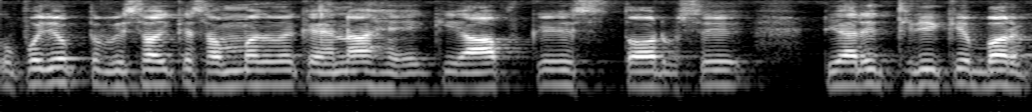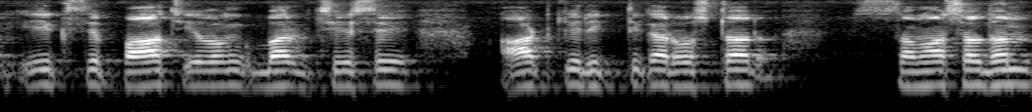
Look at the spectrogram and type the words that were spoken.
उपयुक्त विषय के संबंध में कहना है कि आपके स्तर से टीआरई थ्री के वर्ग एक से पाँच एवं वर्ग छः से आठ की रिक्ति का रोस्टर समाशोधन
